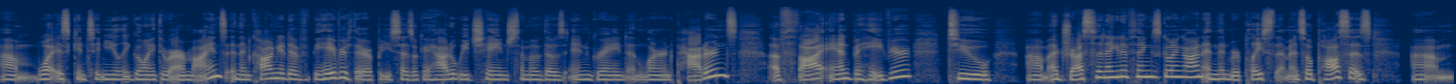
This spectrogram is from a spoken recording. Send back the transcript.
um, what is continually going through our minds, and then cognitive behavior therapy says, okay, how do we change some of those ingrained and learned patterns of thought and behavior to um, address the negative things going on and then replace them? And so Paul says. Um,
